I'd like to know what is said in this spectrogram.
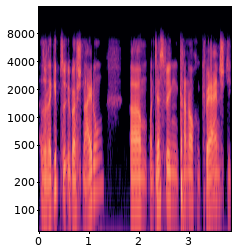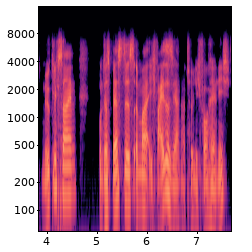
Also da gibt es so Überschneidungen ähm, und deswegen kann auch ein Quereinstieg möglich sein. Und das Beste ist immer, ich weiß es ja natürlich vorher nicht,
